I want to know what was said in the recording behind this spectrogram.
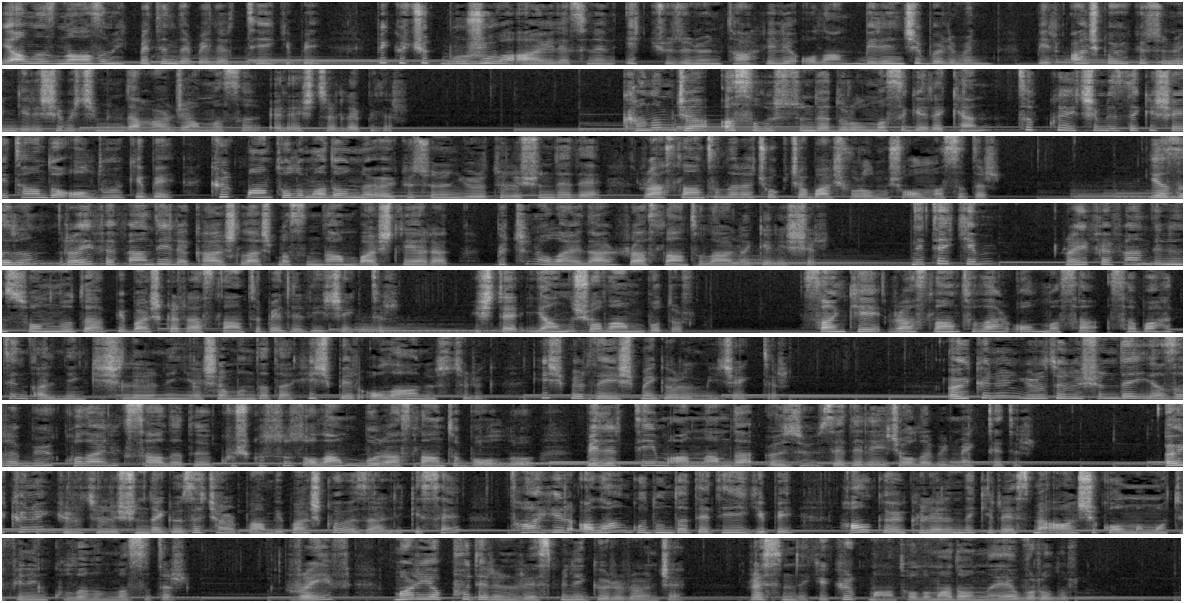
Yalnız Nazım Hikmet'in de belirttiği gibi bir küçük burjuva ailesinin iç yüzünün tahlili olan birinci bölümün bir aşk öyküsünün girişi biçiminde harcanması eleştirilebilir. Kanımca asıl üstünde durulması gereken, tıpkı içimizdeki şeytanda olduğu gibi Kürk Mantolu Madonna öyküsünün yürütülüşünde de rastlantılara çokça başvurulmuş olmasıdır. Yazarın Raif Efendi ile karşılaşmasından başlayarak bütün olaylar rastlantılarla gelişir. Nitekim Raif Efendi'nin sonunu da bir başka rastlantı belirleyecektir. İşte yanlış olan budur. Sanki rastlantılar olmasa Sabahattin Ali'nin kişilerinin yaşamında da hiçbir olağanüstülük, hiçbir değişme görülmeyecektir. Öykünün yürütülüşünde yazara büyük kolaylık sağladığı kuşkusuz olan bu rastlantı bolluğu belirttiğim anlamda özü zedeleyici olabilmektedir. Öykünün yürütülüşünde göze çarpan bir başka özellik ise Tahir Alangu'nun da dediği gibi halk öykülerindeki resme aşık olma motifinin kullanılmasıdır. Raif, Maria Puder'in resmini görür önce. Resimdeki kürk mantolu Madonna'ya vurulur.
